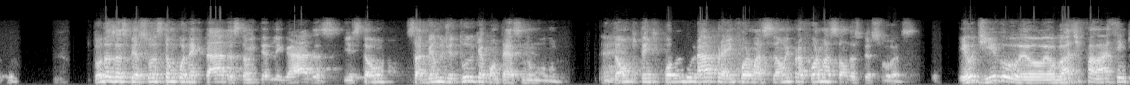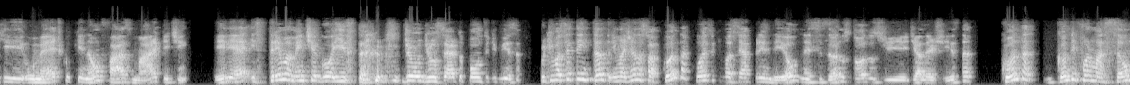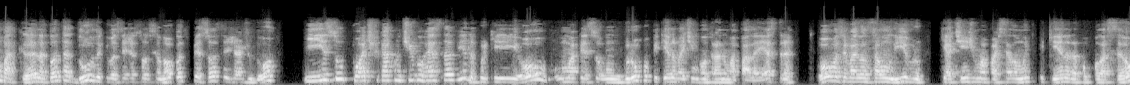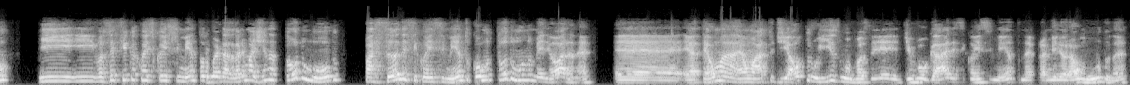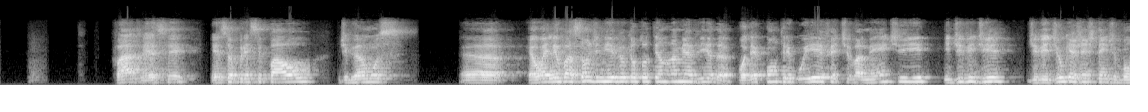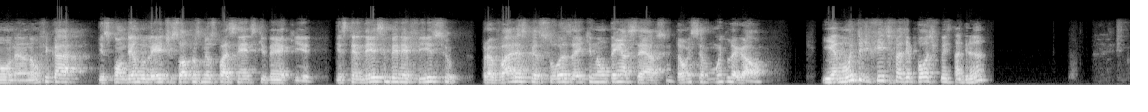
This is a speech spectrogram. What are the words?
Todas as pessoas estão conectadas, estão interligadas e estão sabendo de tudo que acontece no mundo. É. Então, tu tem que colaborar para a informação e para a formação das pessoas. Eu digo, eu, eu gosto de falar assim que o médico que não faz marketing, ele é extremamente egoísta de um, de um certo ponto de vista. Porque você tem tanto. Imagina só quanta coisa que você aprendeu nesses anos todos de, de alergista, quanta, quanta informação bacana, quanta dúvida que você já solucionou, quantas pessoas você já ajudou. E isso pode ficar contigo o resto da vida, porque ou uma pessoa, um grupo pequeno vai te encontrar numa palestra, ou você vai lançar um livro que atinge uma parcela muito pequena da população, e, e você fica com esse conhecimento todo guardado. Agora imagina todo mundo passando esse conhecimento, como todo mundo melhora, né? É, é até uma, é um ato de altruísmo você divulgar esse conhecimento, né, para melhorar o mundo, né? Fato, esse, esse é o principal, digamos, é, é uma elevação de nível que eu estou tendo na minha vida, poder contribuir efetivamente e, e dividir, dividir o que a gente tem de bom, né? Não ficar escondendo leite só para os meus pacientes que vêm aqui, estender esse benefício para várias pessoas aí que não têm acesso. Então isso é muito legal. E é muito difícil fazer post para o Instagram?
